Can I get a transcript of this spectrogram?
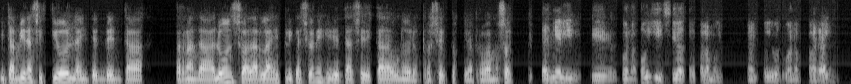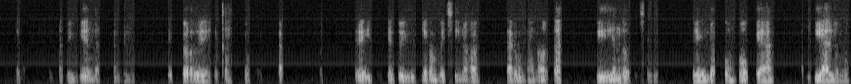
y también asistió la intendenta Fernanda Alonso a dar las explicaciones y detalles de cada uno de los proyectos que aprobamos hoy. Daniel, eh, bueno, hoy se iba a tratar la modificación del Código Urbano para la, las viviendas en el sector de y vinieron vecinos a dar una nota pidiendo que se eh, los convoque al diálogo.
